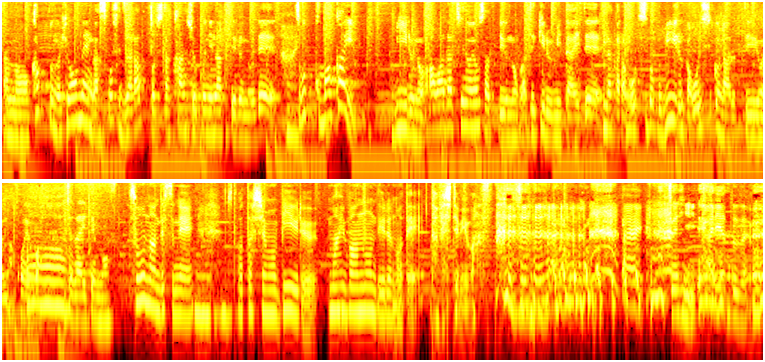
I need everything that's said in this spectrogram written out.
あのカップの表面が少しザラッとした感触になっているので、はい、すごく細かいビールの泡立ちの良さっていうのができるみたいでだからすごくビールが美味しくなるっていうような声はいただいてます。そうなんですね、うん、ちょっと私もビール毎晩飲んでいるので試してみます。はい、ぜひ。ありがとうございます。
